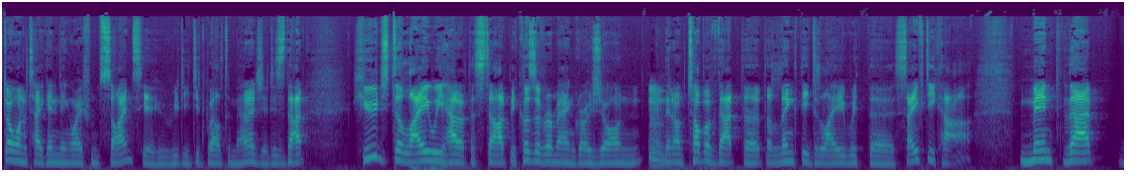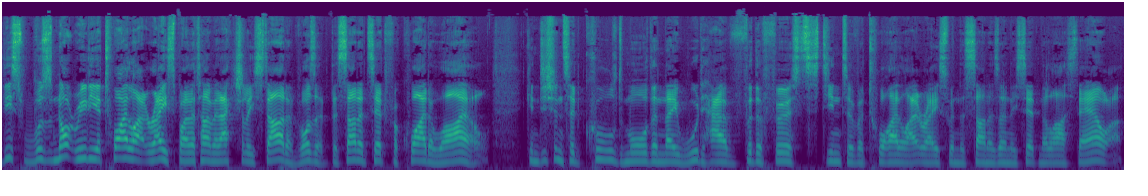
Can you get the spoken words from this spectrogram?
don't want to take anything away from Sainz here, who really did well to manage it, is that huge delay we had at the start because of Romain Grosjean. Mm. And then on top of that, the, the lengthy delay with the safety car meant that this was not really a twilight race by the time it actually started, was it? The sun had set for quite a while. Conditions had cooled more than they would have for the first stint of a twilight race when the sun has only set in the last hour.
